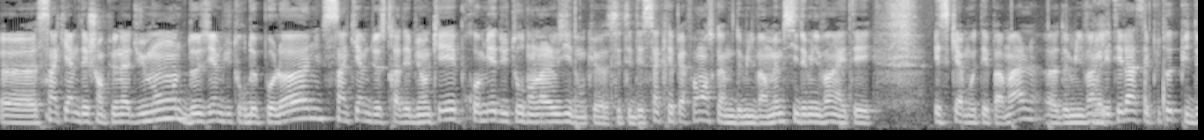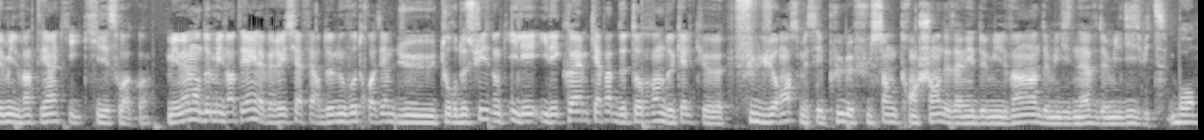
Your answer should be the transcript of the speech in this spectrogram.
cinquième des championnats du monde, deuxième du Tour de Pologne, cinquième de Strade Bianche, premier du Tour dans l'Andalousie. Donc c'était des sacrées performances quand même 2020. Même si 2020 a été escamoté pas mal, 2020 il était là. C'est plutôt depuis 2021 qui, qui déçoit quoi. Mais même en 2021, il avait réussi à faire de nouveau troisième du Tour de Suisse, donc il est il est quand même capable de temps en temps de quelques fulgurances, mais c'est plus le fulsang tranchant des années 2020, 2019, 2018. Bon,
